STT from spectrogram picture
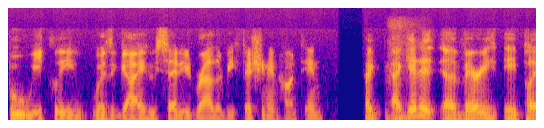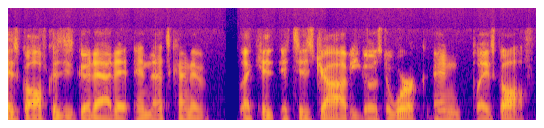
Boo Weekley was a guy who said he'd rather be fishing and hunting. I, I get it. Uh, very, he plays golf because he's good at it, and that's kind of like his, it's his job. He goes to work and plays golf.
